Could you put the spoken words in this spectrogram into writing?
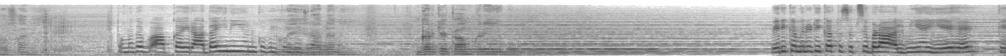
भरोसा नहीं है। तो मतलब आपका इरादा ही नहीं है उनको बिल्कुल नहीं इरादा नहीं घर के काम करें ये बोलते हैं मेरी कम्युनिटी का तो सबसे बड़ा अलमिया ये है कि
